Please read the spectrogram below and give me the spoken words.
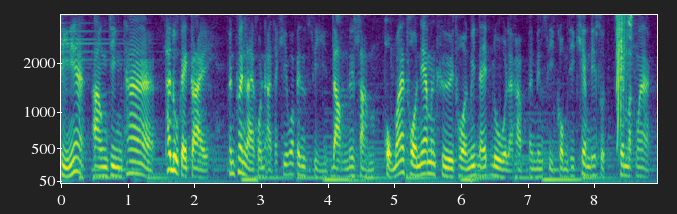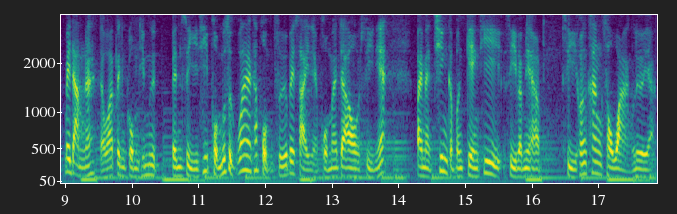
สีเนี่ยเอาจริงถ้าถ้าดูไกลๆ เพื่อนๆ หลายคนอาจจะคิดว่าเป็นสีดำด้วยซ้ำผมว่าโทนเนี้ยมันคือโทน Midnight Blue แหละครับมันเป็นสีกรมที่เข้มที่สุดเข้มมากๆ ไม่ดำนะ แต่ว่าเป็นกรมที่มืดเป็นสีที่ผมรู้สึกว่าถ้าผมซื้อไปใส่เนี่ยผมอาจจะเอาสีเนี้ยไปแมทชิ่งกับกางเกงที่สีแบบนี้ครับสีค่อนข้างสว่างเลยอะ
